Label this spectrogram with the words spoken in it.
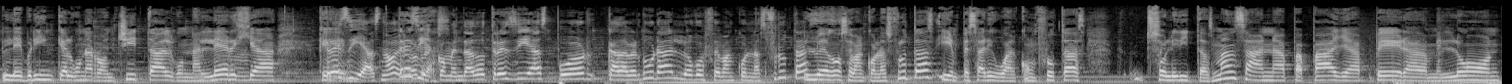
le brinque alguna ronchita, alguna alergia. tres días, ¿no? Tres días. recomendado tres días por cada verdura, luego se van con las frutas. Luego se van con las frutas y empezar igual, con frutas soliditas, manzana, papaya, pera, melón,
